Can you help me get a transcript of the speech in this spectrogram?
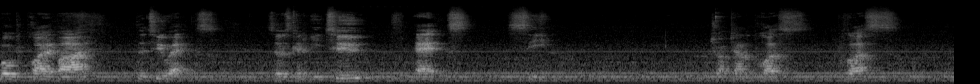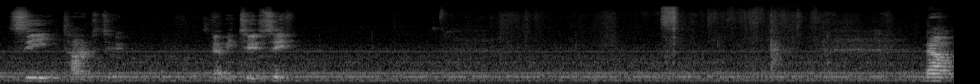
multiply it by the 2x. So it's going to be 2xc. Drop down the plus, plus c times 2. It's going to be 2c. Now,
